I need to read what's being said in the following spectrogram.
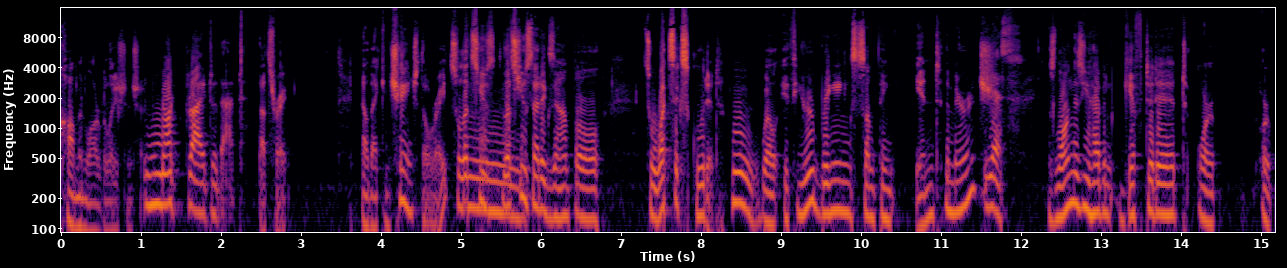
common law relationship. Not prior to that. That's right. Now that can change, though, right? So let's use hmm. let's use that example. So what's excluded? Hmm. Well, if you're bringing something into the marriage, Yes. as long as you haven't gifted it or or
